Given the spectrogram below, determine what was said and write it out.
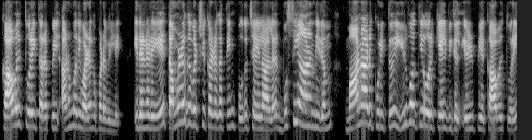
காவல்துறை தரப்பில் அனுமதி வழங்கப்படவில்லை. இதனிடையே தமிழக வெற்றி கழகத்தின் பொதுச் செயலாளர் புசி ஆனந்திடம் மாநாடு குறித்து இருபத்தி ஓரு கேள்விகள் எழுப்பிய காவல்துறை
